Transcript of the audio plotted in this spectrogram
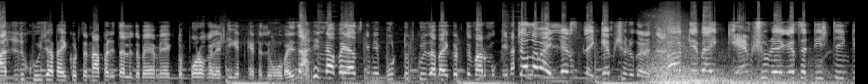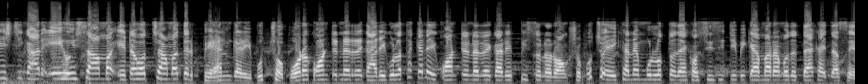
আর যদি খুঁজা বাই করতে না পারি তাহলে তো ভাই আমি একদম পরকালে টিকিট কেটে দেবো ভাই। জানি না ভাই, আজকে আমি ভূত টুত খুঁজা বাই করতে পারব কিনা। চলো ভাই লেটস প্লে গেম শুরু করা যাক। ওকে ভাই গেম শুরু হয়ে গেছে। ডিস্টিং ডিস্টিং আর এই হইছে আমার এটা হচ্ছে আমাদের ভ্যান গাড়ি, বুঝছ? বড় কন্টেনারের গাড়িগুলো থাকে না? এই কন্টেনারের গাড়ির পিছনের অংশ, বুঝছ? এখানে মূলত দেখো সিসিটিভি ক্যামেরার মধ্যে দেখাইতাছে।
